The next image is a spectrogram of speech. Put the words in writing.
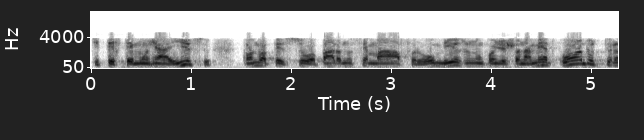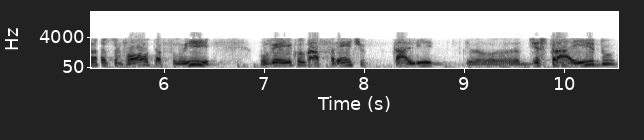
de testemunhar isso, quando uma pessoa para no semáforo ou mesmo num congestionamento, quando o trânsito volta a fluir, o veículo da frente está ali uh, distraído,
